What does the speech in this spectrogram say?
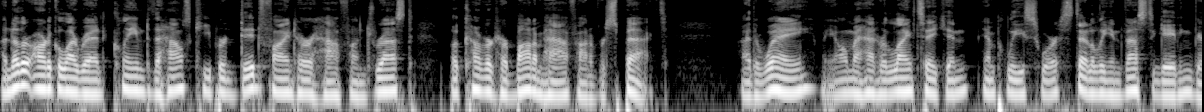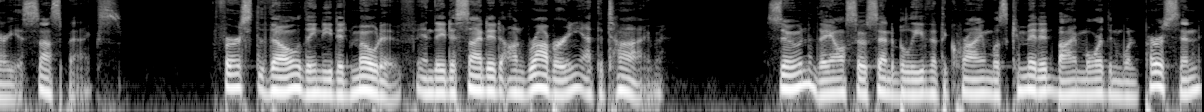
Another article I read claimed the housekeeper did find her half undressed, but covered her bottom half out of respect. Either way, Maiome had her life taken, and police were steadily investigating various suspects. First, though, they needed motive, and they decided on robbery at the time. Soon, they also said to believe that the crime was committed by more than one person,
